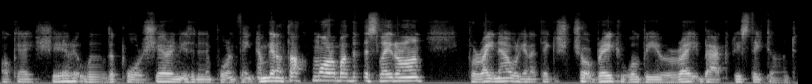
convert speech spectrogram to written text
Okay, share it with the poor. Sharing is an important thing. I'm going to talk more about this later on. but right now, we're going to take a short break. We'll be right back. Please stay tuned.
